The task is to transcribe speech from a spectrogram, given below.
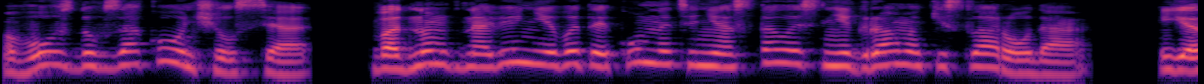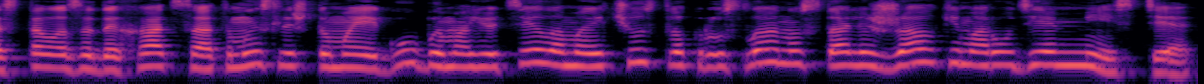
Воздух закончился. В одно мгновение в этой комнате не осталось ни грамма кислорода. Я стала задыхаться от мысли, что мои губы, мое тело, мои чувства к Руслану стали жалким орудием мести.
